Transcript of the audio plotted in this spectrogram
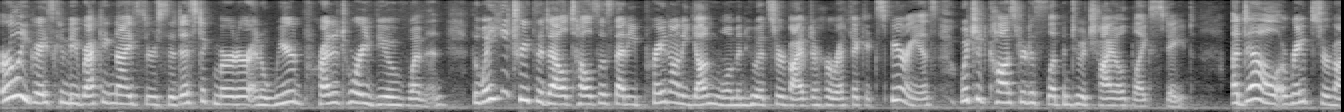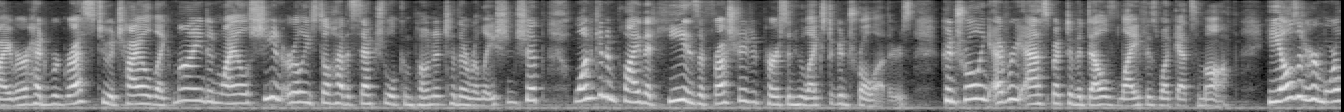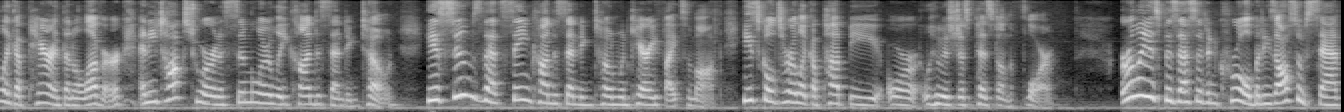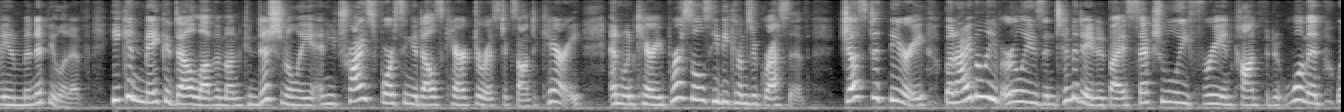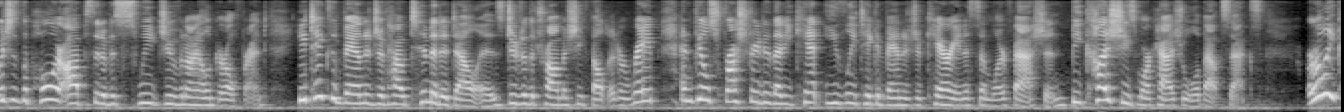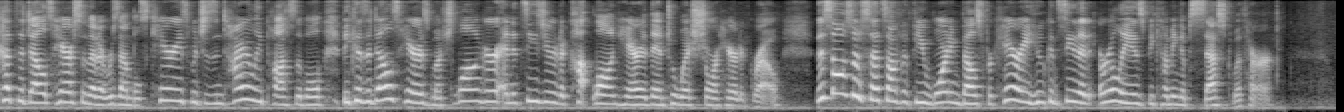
Early Grace can be recognized through sadistic murder and a weird predatory view of women. The way he treats Adele tells us that he preyed on a young woman who had survived a horrific experience, which had caused her to slip into a childlike state. Adele, a rape survivor, had regressed to a childlike mind, and while she and Early still have a sexual component to their relationship, one can imply that he is a frustrated person who likes to control others. Controlling every aspect of Adele's life is what gets him off. He yells at her more like a parent than a lover, and he talks to her in a similarly condescending tone. He assumes that same condescending tone when Carrie fights him off. He scolds her like a puppy or who is just pissed on the floor. Early is possessive and cruel, but he's also savvy and manipulative. He can make Adele love him unconditionally, and he tries forcing Adele's characteristics onto Carrie. And when Carrie bristles, he becomes aggressive. Just a theory, but I believe Early is intimidated by a sexually free and confident woman, which is the polar opposite of his sweet juvenile girlfriend. He takes advantage of how timid Adele is due to the trauma she felt at her rape and feels frustrated that he can't easily take advantage of Carrie in a similar fashion because she's more casual about sex. Early cuts Adele's hair so that it resembles Carrie's, which is entirely possible because Adele's hair is much longer and it's easier to cut long hair than to wish short hair to grow. This also sets off a few warning bells for Carrie, who can see that Early is becoming obsessed with her.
